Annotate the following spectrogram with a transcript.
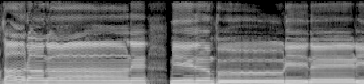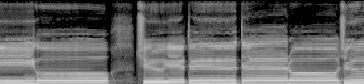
사랑 안에 믿음 뿌리 내리고 주의 뜻대로 주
